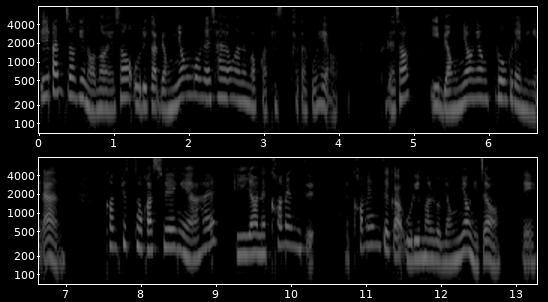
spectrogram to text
일반적인 언어에서 우리가 명령문을 사용하는 것과 비슷하다고 해요. 그래서 이 명령형 프로그래밍이란 컴퓨터가 수행해야 할 일련의 command, 네, command가 우리말로 명령이죠. 네,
